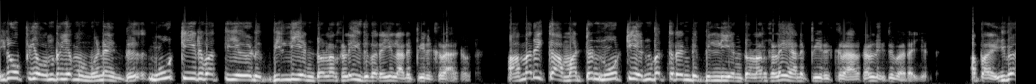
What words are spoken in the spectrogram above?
ஐரோப்பிய ஒன்றியமும் இணைந்து நூற்றி இருபத்தி ஏழு பில்லியன் டாலர்களை இதுவரையில் அனுப்பியிருக்கிறார்கள். அமெரிக்கா மட்டும் நூற்றி எண்பத்தி ரெண்டு பில்லியன் டாலர்களை அனுப்பியிருக்கிறார்கள் இதுவரையில். அப்ப இவ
